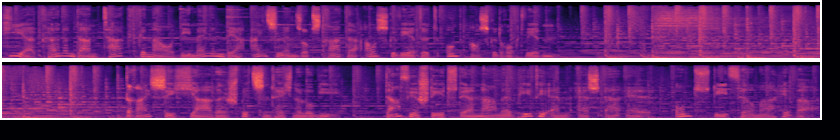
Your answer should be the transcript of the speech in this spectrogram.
Hier können dann taggenau die Mengen der einzelnen Substrate ausgewertet und ausgedruckt werden. 30 Jahre Spitzentechnologie. Dafür steht der Name PTM SRL und die Firma HIPAA.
